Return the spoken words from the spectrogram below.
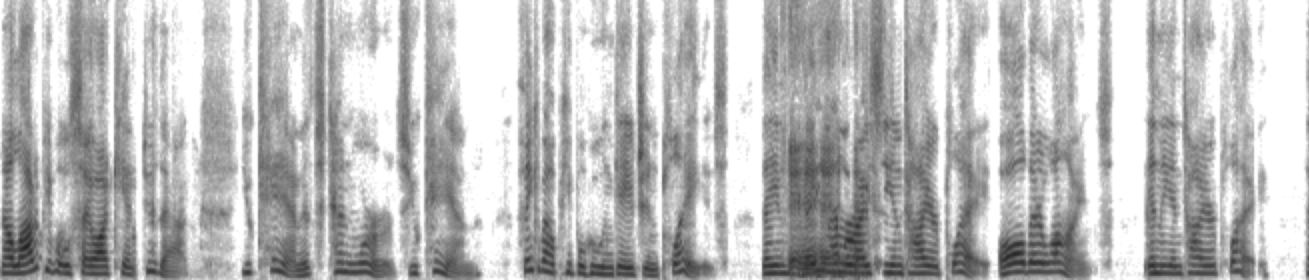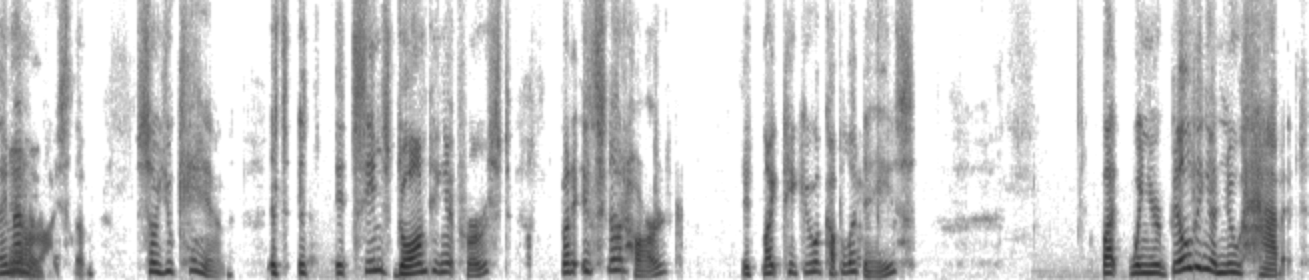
Now, a lot of people will say, Oh, I can't do that. You can. It's 10 words. You can. Think about people who engage in plays. They, they memorize the entire play, all their lines in the entire play. They Yeah. memorize them. So you can. It's it it seems daunting at first, but it's not hard. It might take you a couple of days. But when you're building a new habit,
